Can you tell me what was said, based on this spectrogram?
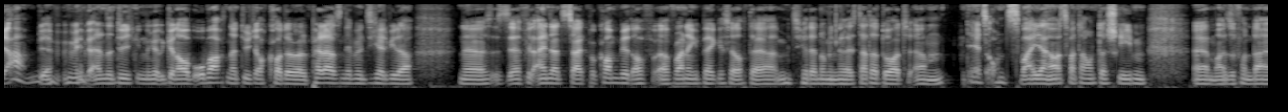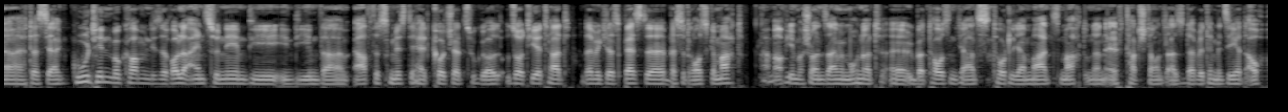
ja, wir, wir werden natürlich genau beobachten. Natürlich auch Cordell Patterson, der mit Sicherheit wieder eine sehr viel Einsatzzeit bekommen wird auf, auf Running Back, ist ja auch der mit Sicherheit der nominelle Starter dort. Ähm, der jetzt auch ein Zwei-Jahres-Vertrag unterschrieben. Ähm, also von daher hat das ja gut hinbekommen, diese Rolle einzunehmen, die, die ihm da Arthur Smith, der Head Coach, dazu sortiert hat. Hat er wirklich das Beste, Beste draus gemacht. Haben auf jeden Fall schon sagen, wenn man 100 äh, über 1000 Yards Total Yards macht und dann 11 Touchdowns, also da wird er mit Sicherheit auch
